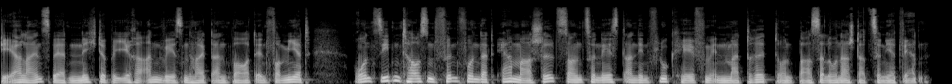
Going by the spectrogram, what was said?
Die Airlines werden nicht über ihre Anwesenheit an Bord informiert. Rund 7500 Air Marshals sollen zunächst an den Flughäfen in Madrid und Barcelona stationiert werden.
